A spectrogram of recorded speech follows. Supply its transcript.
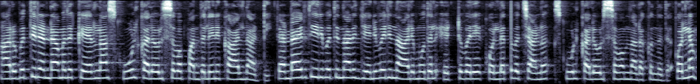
അറുപത്തിരണ്ടാമത് കേരള സ്കൂൾ കലോത്സവ പന്തലിന് കാൽനാട്ടി രണ്ടായിരത്തി ഇരുപത്തിനാല് ജനുവരി നാല് മുതൽ എട്ട് വരെ കൊല്ലത്ത് വെച്ചാണ് സ്കൂൾ കലോത്സവം നടക്കുന്നത്. കൊല്ലം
